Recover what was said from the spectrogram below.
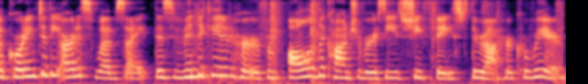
According to the artist's website, this vindicated her from all of the controversies she faced throughout her career.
